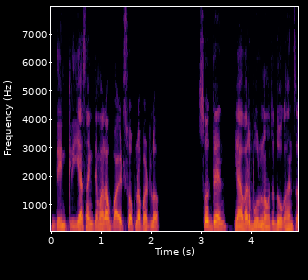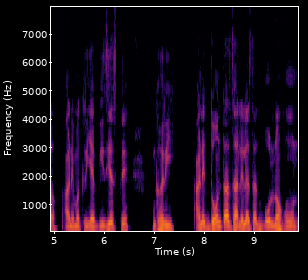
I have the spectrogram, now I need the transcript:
देन क्रिया सांगते मला वाईट स्वप्न पडलं. सो देन यावर बोलणं होतं दोघांचं आणि मग क्रिया बिझी असते घरी आणि दोन तास झालेले असतात बोलणं होऊन.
